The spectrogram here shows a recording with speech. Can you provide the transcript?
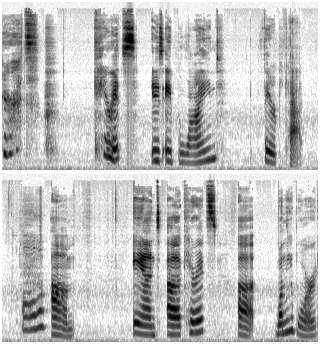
Carrots. Carrots is a blind therapy cat. Oh. Um, and uh, Carrots uh, won the award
